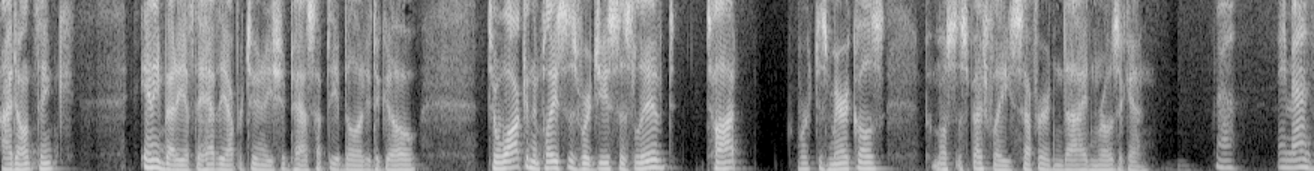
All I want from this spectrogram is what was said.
I don't think anybody, if they have the opportunity, should pass up the ability to go to walk in the places where Jesus lived, taught, worked his miracles, but most especially suffered and died and rose again. Yeah. Amen.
